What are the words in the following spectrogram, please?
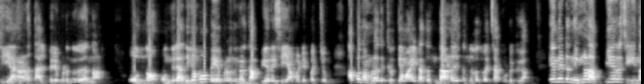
ചെയ്യാനാണ് താല്പര്യപ്പെടുന്നത് എന്നാണ്. ഒന്നോ ഒന്നിലധികമോ പേപ്പർ നിങ്ങൾക്ക് അപ്പിയർ ചെയ്യാൻ വേണ്ടി പറ്റും. അപ്പൊ നമ്മൾ അത് കൃത്യമായിട്ട് അതെന്താണ് എന്നുള്ളത് വെച്ചാൽ കൊടുക്കുക. എന്നിട്ട് നിങ്ങൾ അപ്പിയർ ചെയ്യുന്ന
